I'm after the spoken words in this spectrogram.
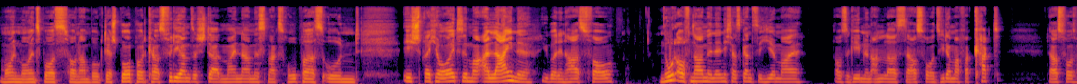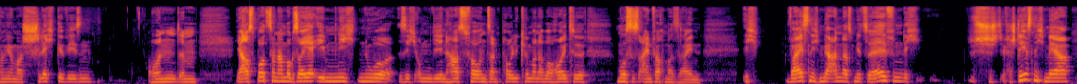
Moin Moin Sports von Hamburg, der Sportpodcast für die Hansestadt. Mein Name ist Max Ropas und ich spreche heute mal alleine über den HSV. Notaufnahme nenne ich das Ganze hier mal aus gegebenen Anlass. Der HSV ist wieder mal verkackt. Der HSV ist von mir mal schlecht gewesen. Und ähm, ja, Sports von Hamburg soll ja eben nicht nur sich um den HSV und St. Pauli kümmern, aber heute muss es einfach mal sein. Ich weiß nicht mehr anders, mir zu helfen. Ich verstehe es nicht mehr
